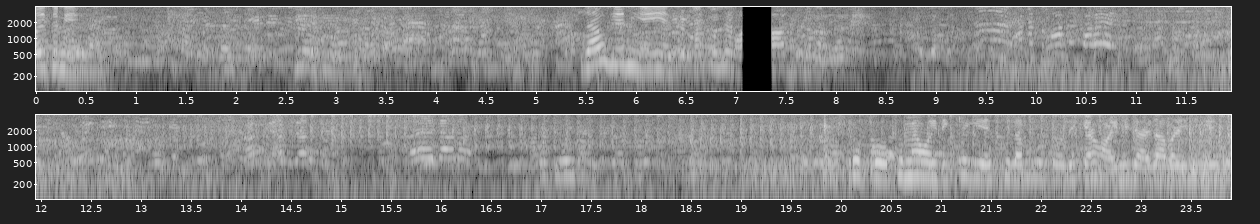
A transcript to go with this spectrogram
ওই তো নিয়ে যাও গিয়ে নিয়েই এসো। তো প্রথমে ওই দিকটা গিয়েছিলাম, কিন্তু ওদিকে হয়নি জায়গা, আবার এইদিকে এসে।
